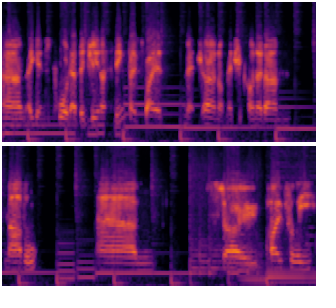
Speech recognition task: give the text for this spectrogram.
um, against Port at the G, and I think they play at Metro, uh, not Metricon at um, Marvel. Um, so hopefully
